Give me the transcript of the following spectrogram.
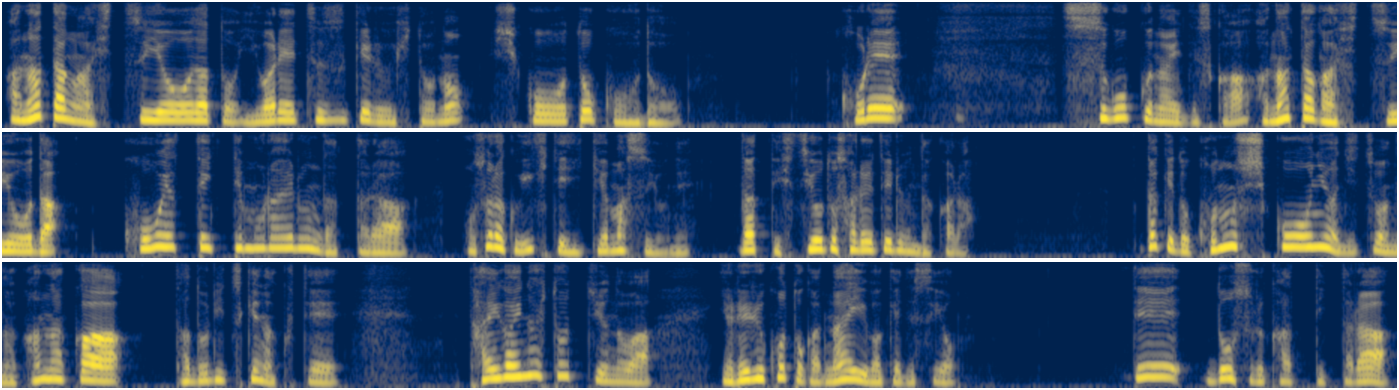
あなたが必要だと言われ続ける人の思考と行動。これ、すごくないですか？あなたが必要だ。こうやって言ってもらえるんだったら、おそらく生きていけますよね。だって必要とされてるんだから。だけど、この思考には実はなかなかたどり着けなくて、大概の人っていうのはやれることがないわけですよ。で、どうするかって言ったら、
